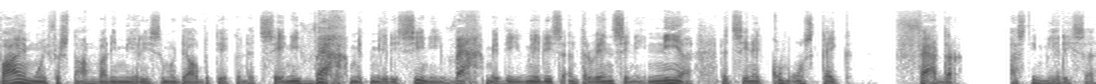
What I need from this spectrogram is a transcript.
baie mooi verstaan wat die mediese model beteken. Dit sê nie weg met medisyne nie, weg met die mediese intervensie nie. Nee, dit sê net kom ons kyk verder as die mediese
